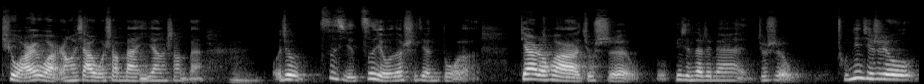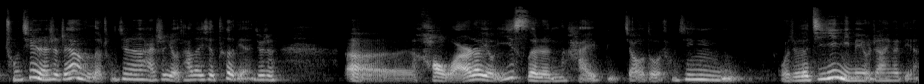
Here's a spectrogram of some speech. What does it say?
去玩一玩，然后下午上班一样上班。嗯我就自己自由的时间多了。第二的话就是，毕竟在这边就是重庆，其实有重庆人是这样子的，重庆人还是有他的一些特点，就是呃好玩的、有意思的人还比较多。重庆，我觉得基因里面有这样一个点，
